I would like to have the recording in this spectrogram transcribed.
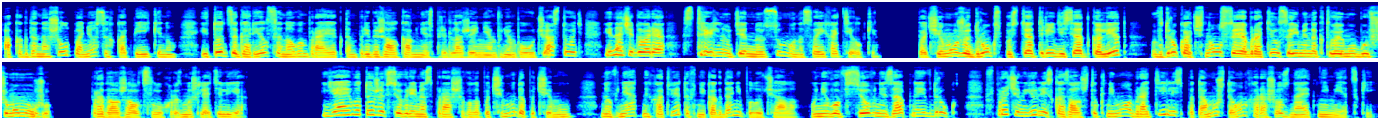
а когда нашел, понес их Копейкину, и тот загорелся новым проектом, прибежал ко мне с предложением в нем поучаствовать, иначе говоря, стрельнуть энную сумму на свои хотелки. «Почему же друг спустя три десятка лет вдруг очнулся и обратился именно к твоему бывшему мужу?» продолжал вслух размышлять Илья. Я его тоже все время спрашивала, почему да почему, но внятных ответов никогда не получала. У него все внезапно и вдруг. Впрочем, Юлий сказал, что к нему обратились, потому что он хорошо знает немецкий.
